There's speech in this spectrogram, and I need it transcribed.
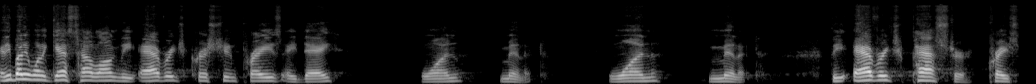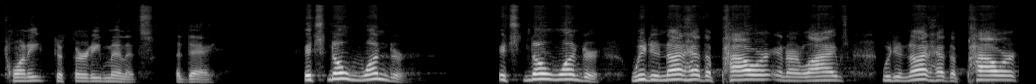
anybody want to guess how long the average Christian prays a day? One minute. One minute. The average pastor prays 20 to 30 minutes a day. It's no wonder. It's no wonder we do not have the power in our lives. We do not have the power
